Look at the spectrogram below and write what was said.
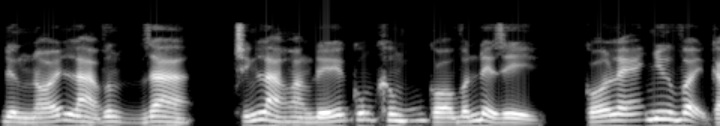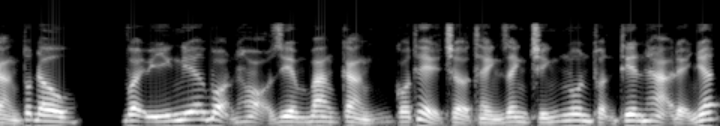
đừng nói là vương gia, chính là hoàng đế cũng không có vấn đề gì, có lẽ như vậy càng tốt đâu, vậy ý nghĩa bọn họ diêm bang càng có thể trở thành danh chính ngôn thuận thiên hạ đệ nhất.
